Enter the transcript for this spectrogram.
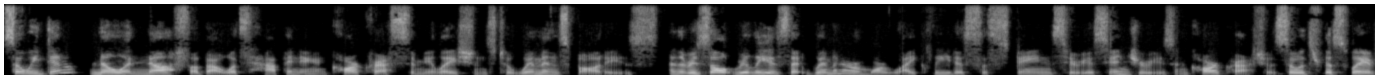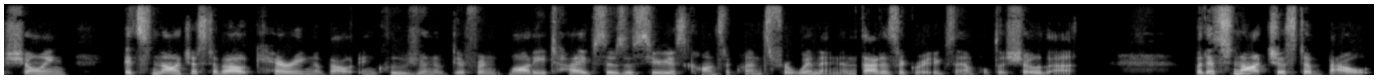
So we didn't know enough about what's happening in car crash simulations to women's bodies. And the result really is that women are more likely to sustain serious injuries in car crashes. So it's this way of showing it's not just about caring about inclusion of different body types. There's a serious consequence for women. And that is a great example to show that. But it's not just about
